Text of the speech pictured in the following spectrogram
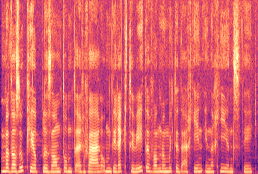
maar dat is ook heel plezant om te ervaren, om direct te weten van, we moeten daar geen energie in steken.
